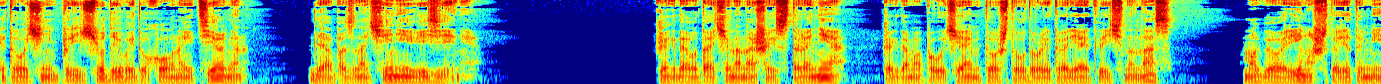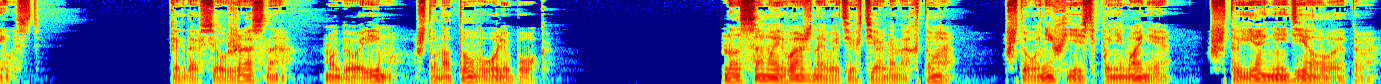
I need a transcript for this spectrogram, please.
это очень причудливый духовный термин для обозначения везения. Когда удача на нашей стороне, когда мы получаем то, что удовлетворяет лично нас, мы говорим, что это милость. Когда все ужасно, мы говорим, что на то воля Бога. Но самое важное в этих терминах то, что у них есть понимание, что я не делал этого.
